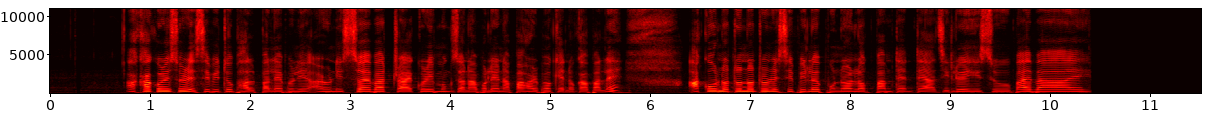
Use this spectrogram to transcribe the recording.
আশা কৰিছোঁ ৰেচিপিটো ভাল পালে বুলি আৰু নিশ্চয় এবাৰ ট্ৰাই কৰি মোক জনাবলৈ নাপাহৰিব কেনেকুৱা পালে। আকৌ নতুন নতুন ৰেচিপিলৈ পুনৰ লগ পাম তেন্তে আজিলৈ আহিছোঁ বাই বাই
